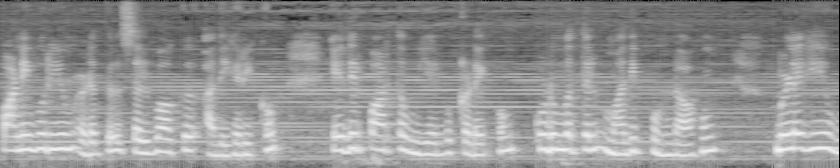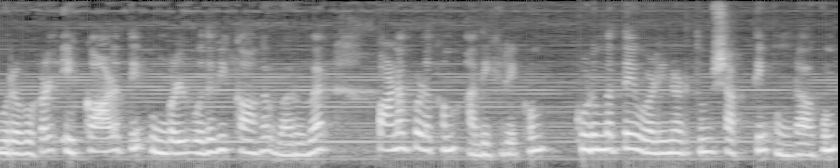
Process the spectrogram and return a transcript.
பணிபுரியும் இடத்தில் செல்வாக்கு அதிகரிக்கும் எதிர்பார்த்த உயர்வு கிடைக்கும் குடும்பத்தில் மதிப்பு உண்டாகும். விலகிய உறவுகள் இக்காலத்தில் உங்கள் உதவிக்காக வருவர். பணப்புழக்கம் அதிகரிக்கும் குடும்பத்தை வழிநடத்தும் சக்தி உண்டாகும்.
